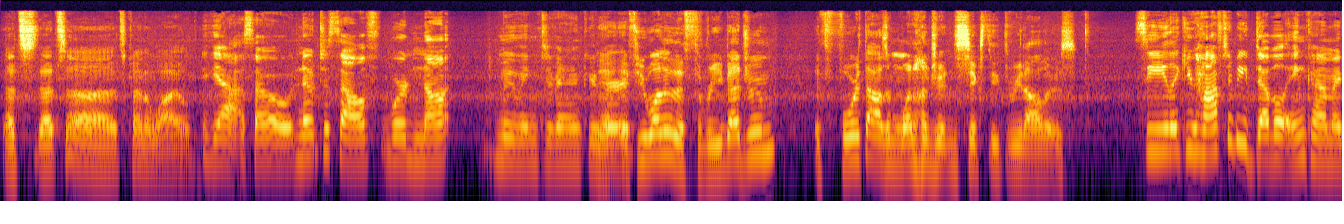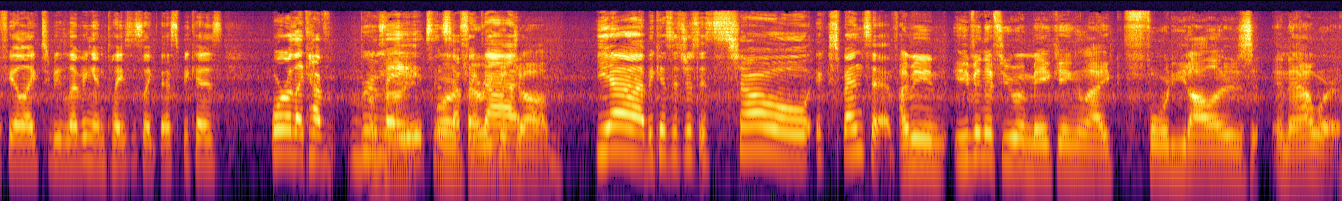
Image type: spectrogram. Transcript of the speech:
that's that's uh that's kind of wild. Yeah, so note to self, we're not moving to Vancouver. Yeah, if you wanted a three bedroom, it's four thousand one hundred and sixty three dollars. See, like you have to be double income, I feel like, to be living in places like this because or like have roommates or and stuff very like that. good job. Yeah, because it's just it's so expensive. I mean, even if you were making like forty dollars an hour,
